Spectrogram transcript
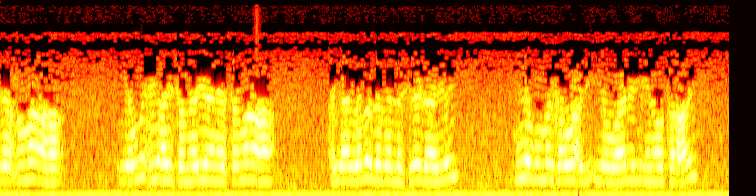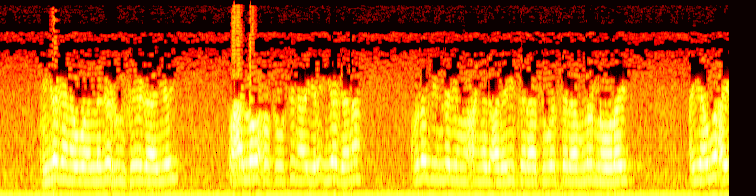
ee xumo aha iyo wixii ay sameeyeen ee samo aha ayaa labadaba la sheegayey innagu markaa wacdi iyo waanay inoo tahay iyagana waa laga run sheegayey waxaa loo xusuusinaya iyagana qoladii nebi moxamed calayhi salaatu wasalaam la noolay ayaa waxay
